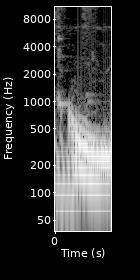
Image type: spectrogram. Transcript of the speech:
同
